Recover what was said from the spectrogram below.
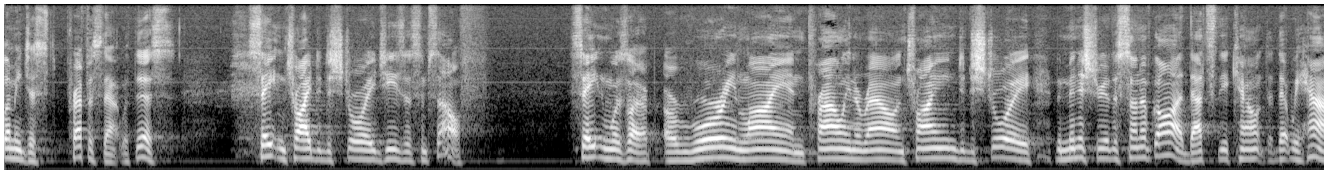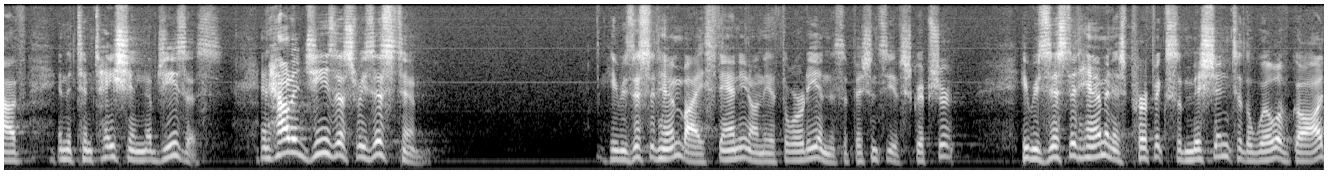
let me just preface that with this Satan tried to destroy Jesus himself. Satan was a, a, roaring lion prowling around, trying to destroy the ministry of the Son of God. That's the account that we have in the temptation of Jesus. And how did Jesus resist him? He resisted him by standing on the authority and the sufficiency of Scripture. He resisted him in his perfect submission to the will of God.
